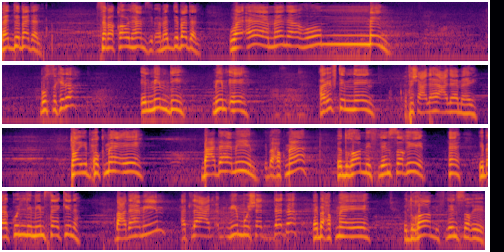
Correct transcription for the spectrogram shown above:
مد بدل. سبقه الهمز يبقى مد بدل. وآمنهم من. بص كده الميم دي. ميم إيه؟ عرفت منين؟ مفيش عليها علامة اهي. طيب حكمها إيه؟ بعدها ميم. يبقى حكمها ادغام مثلين صغير. ها يبقى كل ميم ساكنة. بعدها ميم هتلاقي ميم مشددة يبقى حكمها إيه؟ ادغام مثلين صغير.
